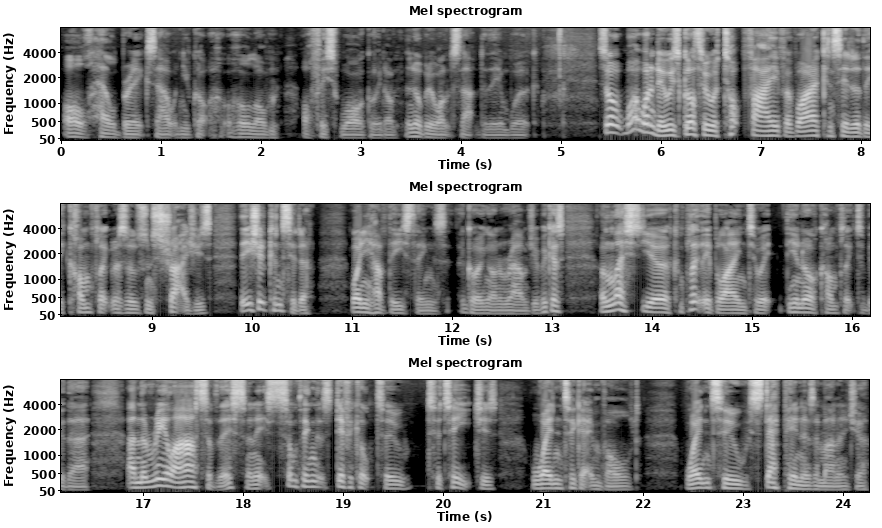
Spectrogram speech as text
all hell breaks out, and you've got a whole on office war going on. And nobody wants that, do they? In work. So, what I want to do is go through a top five of what I consider the conflict resolution strategies that you should consider when you have these things going on around you. Because unless you're completely blind to it, you know conflict to be there. And the real art of this, and it's something that's difficult to, to teach, is when to get involved, when to step in as a manager,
